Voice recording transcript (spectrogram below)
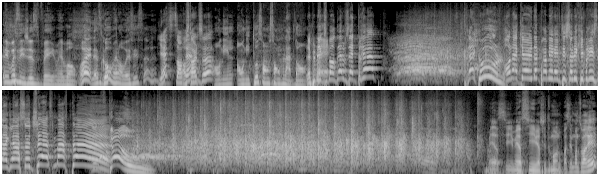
des fois, c'est juste pire, mais bon. Ouais, let's go, man, on va essayer ça, man. Yes, tu t'en On start ça? On est, on est tous ensemble là-dedans. Le public du bordel, vous êtes prêts? Très cool! On accueille notre premier invité, celui qui brise la glace, Jeff Martin! Go! Merci, merci, merci tout le monde. Vous passez une bonne soirée?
